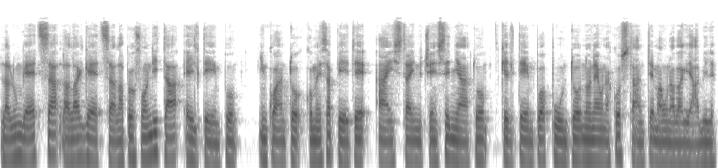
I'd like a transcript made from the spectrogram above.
la lunghezza, la larghezza, la profondità e il tempo, in quanto, come sapete, Einstein ci ha insegnato che il tempo appunto non è una costante ma una variabile.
